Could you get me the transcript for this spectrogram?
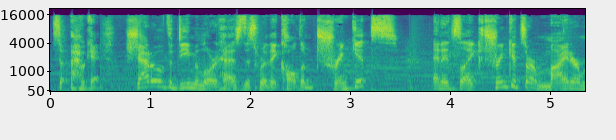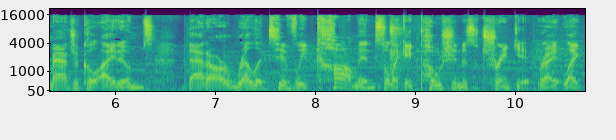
So okay, Shadow of the Demon Lord has this where they call them trinkets, and it's like trinkets are minor magical items that are relatively common. So like a potion is a trinket, right? Like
